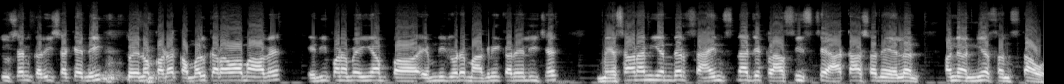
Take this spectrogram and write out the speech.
ટ્યુશન કરી શકે નહીં, તો એનો કડક અમલ કરાવવામાં આવે. એની પણ અમે અહીંયા એમની જોડે માગણી કરેલી છે. મહેસાણાની અંદર સાયન્સના જે ક્લાસીસ છે, આકાશ અને એલન અને અન્ય સંસ્થાઓ,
